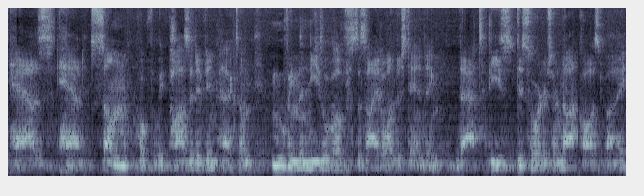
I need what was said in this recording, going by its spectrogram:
has had some, hopefully, positive impact on moving the needle of societal understanding that these disorders are not caused by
